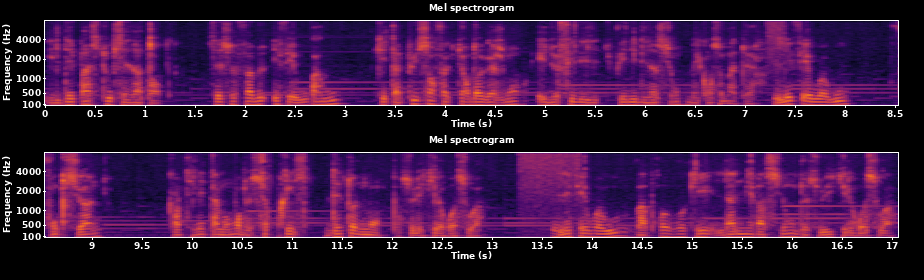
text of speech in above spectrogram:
Il dépasse toutes ses attentes. C'est ce fameux effet waouh qui est un puissant facteur d'engagement et de fidélisation des consommateurs. L'effet waouh fonctionne quand il est un moment de surprise, d'étonnement pour celui qui le reçoit. L'effet waouh va provoquer l'admiration de celui qui le reçoit.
